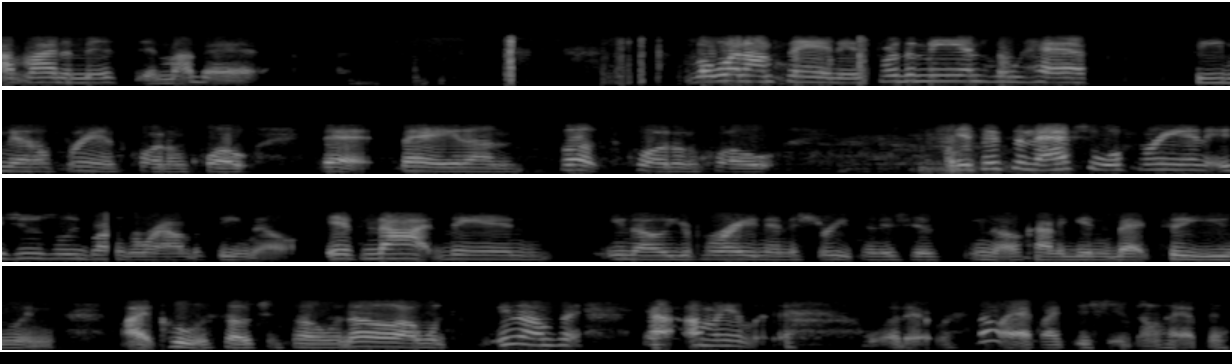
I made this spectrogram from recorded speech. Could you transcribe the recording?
I might have missed it. My bad. But what I'm saying is, for the men who have female friends, quote unquote, that they done fucked, quote unquote, if it's an actual friend, it's usually brung around the female. If not, then you know you're parading in the streets and it's just you know kind of getting back to you and like who is such and so and oh I went, you know what I'm saying? Yeah, I mean, whatever. Don't act like this shit don't happen.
